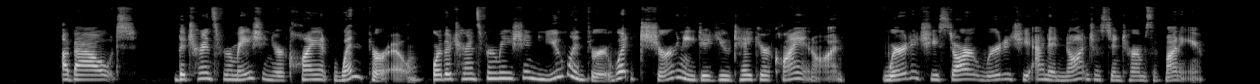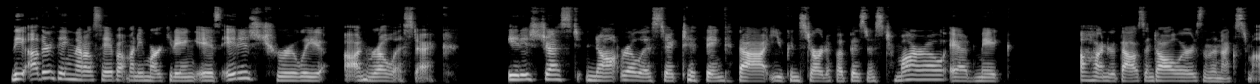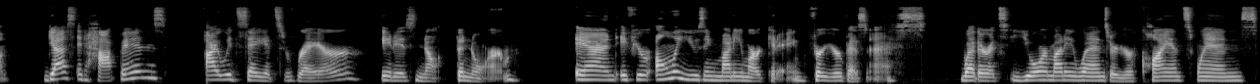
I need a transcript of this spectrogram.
about the transformation your client went through or the transformation you went through. What journey did you take your client on? Where did she start? Where did she end? And not just in terms of money. The other thing that I'll say about money marketing is it is truly unrealistic. It is just not realistic to think that you can start up a business tomorrow and make $100,000 in the next month. Yes, it happens. I would say it's rare. It is not the norm. And if you're only using money marketing for your business, whether it's your money wins or your clients' wins,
